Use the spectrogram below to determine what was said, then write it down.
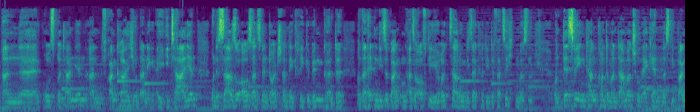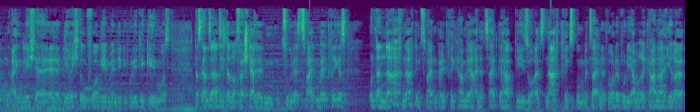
an äh, Großbritannien, an Frankreich und an äh, Italien und es sah so aus, als wenn Deutschland den Krieg gewinnen könnte und dann hätten diese Banken also auf die Rückzahlung dieser Kredite verzichten müssen. Und deswegen kann, konnte man damals schon erkennen, dass die Banken eigentlich äh, die Richtung vorgeben, in die die Politik gehen muss. Das Ganze hat sich dann noch verstärkt im Zuge des Zweiten Weltkriegs Weltkrieges. Und danach, nach dem Zweiten Weltkrieg, haben wir eine Zeit gehabt, die so als Nachkriegsboom bezeichnet wurde, wo die Amerikaner ihre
